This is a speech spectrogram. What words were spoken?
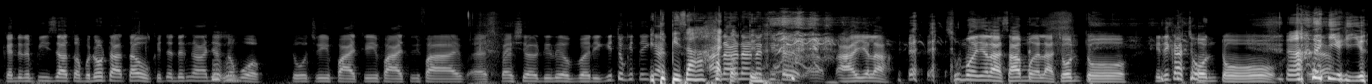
Kedai pizza tu apa? Diorang tak tahu. Kita dengar je Mm-mm. nombor 235 3535 uh, special delivery. Gitu kita itu ingat. Pizza Hut Anak-anak kita uh, ah yalah. Semuanya lah sama lah contoh. Ini kan contoh. ya ya.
